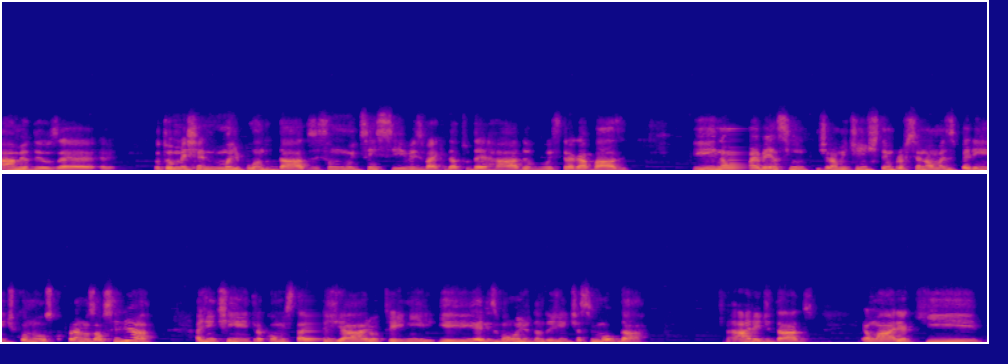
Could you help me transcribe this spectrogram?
ah, meu Deus, é, é eu estou mexendo, manipulando dados e são muito sensíveis, vai que dá tudo errado, eu vou estragar a base. E não é bem assim. Geralmente a gente tem um profissional mais experiente conosco para nos auxiliar. A gente entra como estagiário ou trainee e eles vão ajudando a gente a se moldar. A área de dados é uma área que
